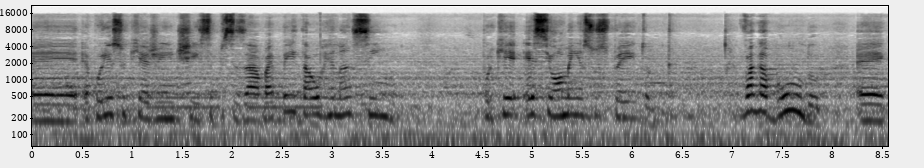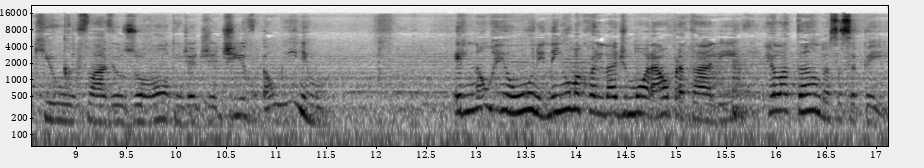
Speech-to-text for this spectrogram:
É, é por isso que a gente, se precisar, vai peitar o Renan sim. Porque esse homem é suspeito. Vagabundo, é, que o Flávio usou ontem de adjetivo, é o mínimo. Ele não reúne nenhuma qualidade moral para estar tá ali relatando essa CPI.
